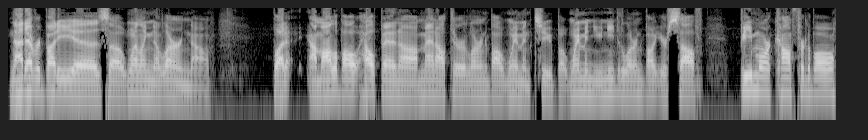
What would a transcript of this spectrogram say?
Not everybody is uh, willing to learn now. But I'm all about helping uh, men out there learn about women too. But women, you need to learn about yourself. Be more comfortable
